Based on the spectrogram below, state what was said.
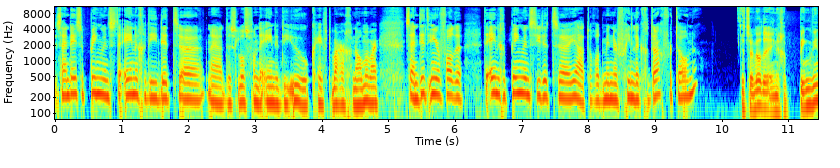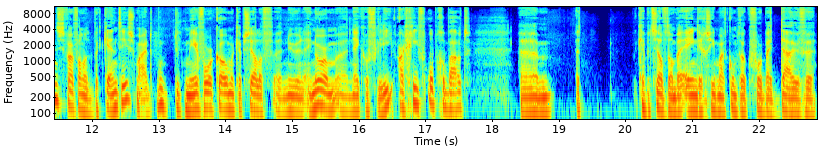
zijn deze pinguïns de enige die dit... Uh, nou ja, dus los van de ene die u ook heeft waargenomen... maar zijn dit in ieder geval de, de enige pinguïns... die dit uh, ja, toch wat minder vriendelijk gedrag vertonen? Het zijn wel de enige pinguïns waarvan het bekend is. Maar het moet natuurlijk meer voorkomen. Ik heb zelf uh, nu een enorm necrofilie-archief opgebouwd. Um, het, ik heb het zelf dan bij eenden gezien, maar het komt ook voor bij duiven.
